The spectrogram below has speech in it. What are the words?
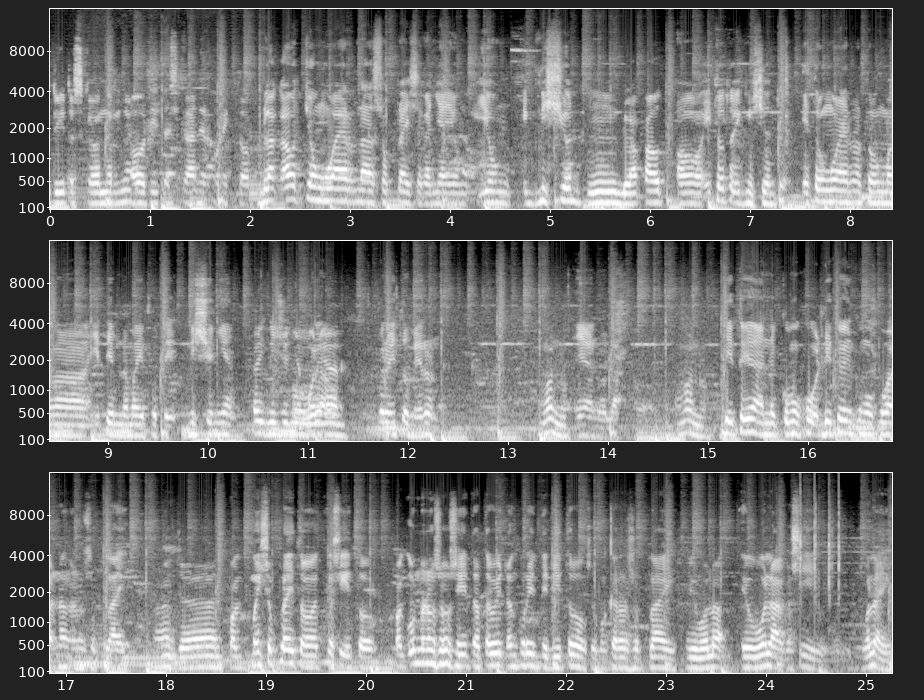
data scanner niya. Oh, data scanner connector. Blackout yung wire na supply sa kanya yung yung ignition. Hmm, blackout. Oh, ito to ignition to. Itong wire na tong mga itim na may puti, ignition yan. Ay, ignition niya wala yan. Pero ito meron. Ano? Ayan, wala. Ano? Dito yan, nagkumukuha, dito yung kumukuha ng ano, supply. Ah, dyan. Pag may supply to, at kasi ito, pag uno ng susi, tatawid ang kuryente dito. So magkaroon ng supply. Ay, wala. Eh wala kasi, wala eh,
